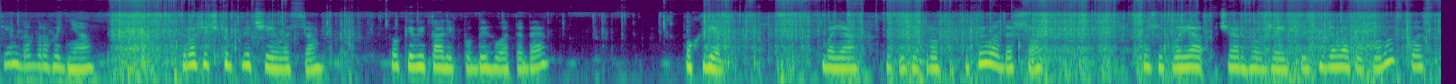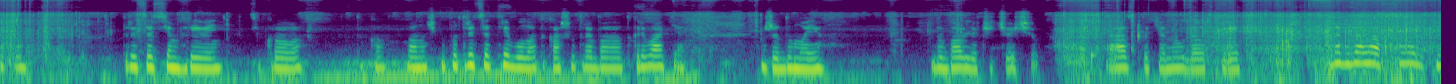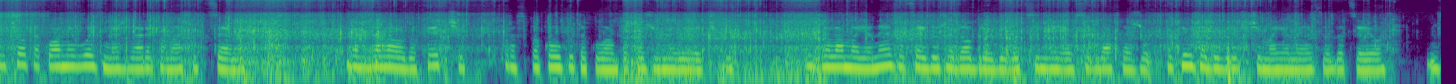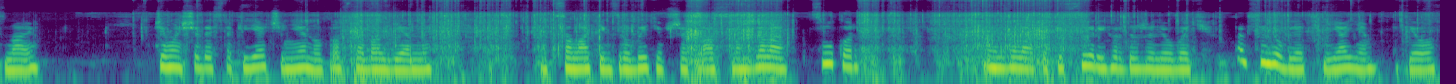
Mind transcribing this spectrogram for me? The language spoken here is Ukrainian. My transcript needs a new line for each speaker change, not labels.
Всім доброго дня. Трошечки включилася. Поки Віталік побіг у АТБ по хліб. Бо я тут уже трохи купила дещо. Кажу, твоя черга вже йти. Взяла кукурузку ось таку. 37 гривень цукрова. Така баночка. По 33 була така, що треба відкривати. Я вже думаю, добавлю чуть-чуть, щоб раз потягнув до відкрити. Я взяла соль, нічого такого не візьмеш зараз по наших ценах. Я взяла одохетчик, розпаковку таку вам покажу невеличку. Взяла майонез, цей дуже добрий в ціні, я завжди кажу. Такі вже добріші майонези до цього, не знаю. Чи він ще десь такий є, чи ні, ну просто обалденний. Як салатик зробити, вже класно. Взяла цукор, взяла такий сир, Ігор дуже любить. Та всі люблять, я їм таке о.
